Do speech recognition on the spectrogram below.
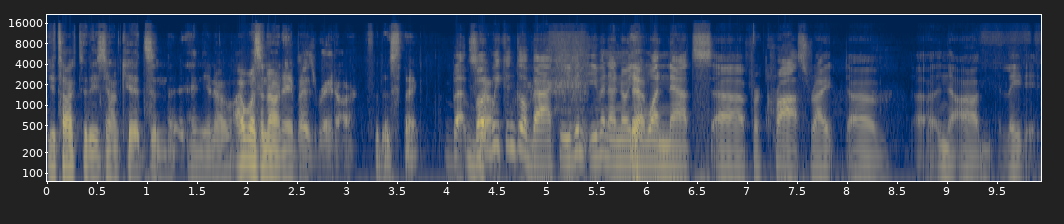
you talk to these young kids, and and you know, I wasn't on anybody's radar for this thing. But but So- we can go back. Even even I know Yeah. you won Nats uh, for cross, right? Uh, uh, in the uh, late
